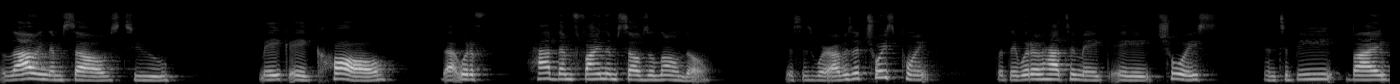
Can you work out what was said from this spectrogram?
allowing themselves to make a call that would have had them find themselves alone, though. This is where I was a choice point, but they would have had to make a choice and to be by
